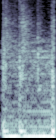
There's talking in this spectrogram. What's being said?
you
